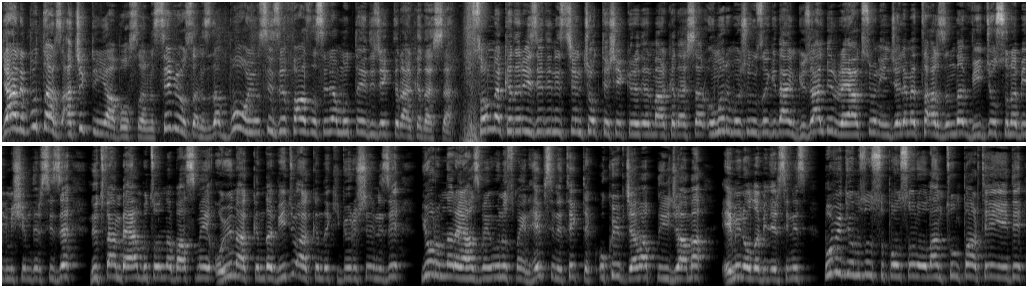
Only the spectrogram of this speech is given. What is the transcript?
Yani bu tarz açık dünya bosslarını seviyorsanız da bu oyun sizi fazlasıyla mutlu edecektir arkadaşlar. Sonuna kadar izlediğiniz için çok teşekkür ederim arkadaşlar. Umarım hoşunuza giden güzel bir reaksiyon inceleme tarzında video sunabilmişimdir size. Lütfen beğen butonuna basmayı, oyun hakkında, video hakkındaki görüşlerinizi yorumlara yazmayı unutmayın. Hepsini tek tek okuyup cevaplayacağıma emin olabilirsiniz. Bu videomuzun sponsoru olan Tulpar T7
